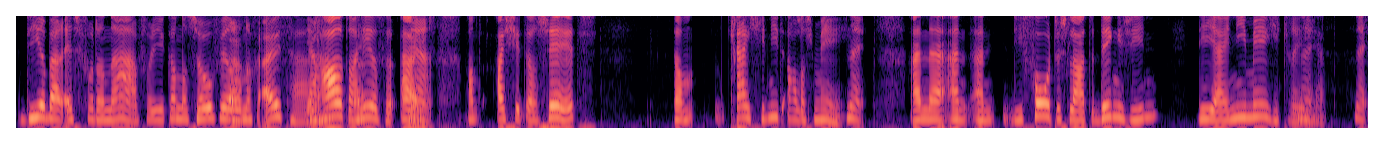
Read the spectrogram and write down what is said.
dierbaar is voor daarna. Voor, je kan er zoveel Ja. nog uithalen. Je haalt er heel veel uit. Want als je er zit, dan krijg je niet alles mee. Nee. En, eh, en, en die foto's laten dingen zien die jij niet meegekregen Nee. hebt. Nee.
